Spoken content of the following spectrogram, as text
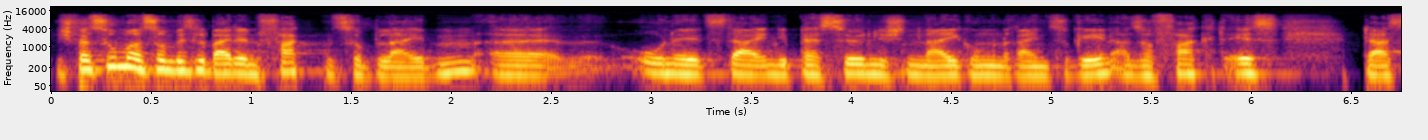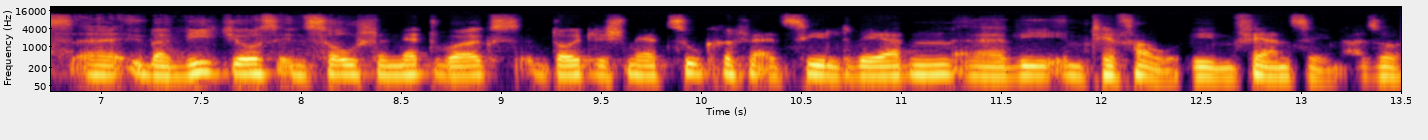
ich versuche mal so ein bisschen bei den Fakten zu bleiben, äh, ohne jetzt da in die persönlichen Neigungen reinzugehen. Also Fakt ist, dass äh, über Videos in Social Networks deutlich mehr Zugriffe erzielt werden äh, wie im TV, wie im Fernsehen. Also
